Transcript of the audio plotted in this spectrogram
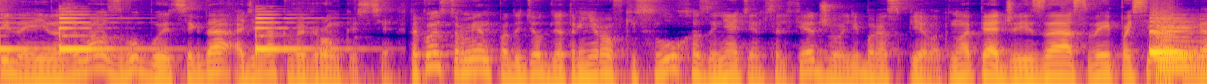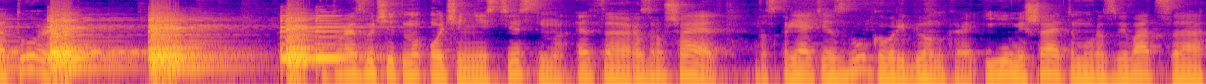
сильно я ни нажимал, звук будет всегда одинаковой громкости. Такой инструмент подойдет для тренировки слуха, занятием сольфеджио, либо распевок. Но опять же, из-за своей пассивной клавиатуры которая звучит ну, очень неестественно, это разрушает восприятие звука у ребенка и мешает ему развиваться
